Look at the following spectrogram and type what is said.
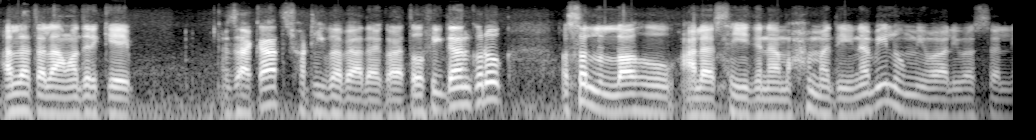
আল্লাহ তালা আমাদেরকে জাকাত সঠিকভাবে আদায় করা তৌফিক দান করুক। ওসল্লাহু আলা সঈদিনা মোহাম্মদ, নবীল হুমি আলী ওয়াসাল্লিম।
